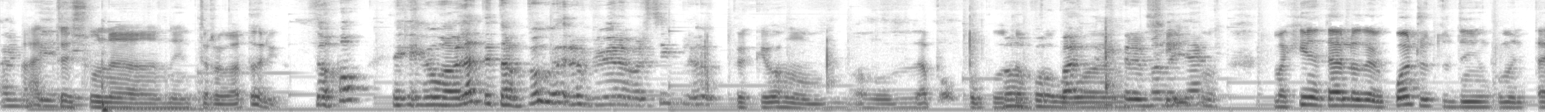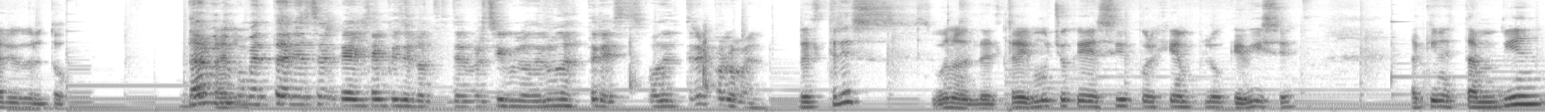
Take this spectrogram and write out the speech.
algo Ah, que esto decir. es una, un interrogatorio. No, es que como hablaste tampoco de los primeros versículos. Pero es que vamos, vamos de a poco. pues, Vamos por tampoco va- dijo el hermano sí, pues. Imagínate hablo del 4 y tú tenías un comentario del 2. Dame tu comentario acerca del capítulo del versículo del 1 al 3, o del 3 por lo menos. Del 3, bueno, del 3 hay mucho que decir, por ejemplo, que dice, a quienes también,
